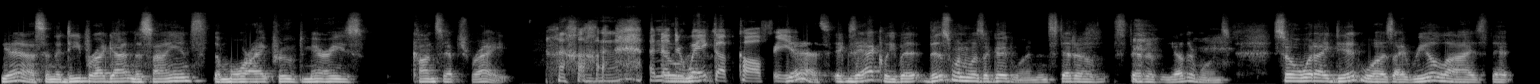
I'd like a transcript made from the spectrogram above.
yes. And the deeper I got into science, the more I proved Mary's concepts right. Mm-hmm. Another so wake up call for you. Yes, exactly. But this one was a good one instead of instead of the other ones. So what I did was I realized that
